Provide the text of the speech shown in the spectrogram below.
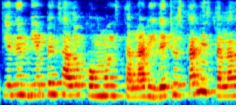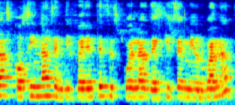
tienen bien pensado cómo instalar y de hecho están instaladas cocinas en diferentes escuelas de aquí semiurbanas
